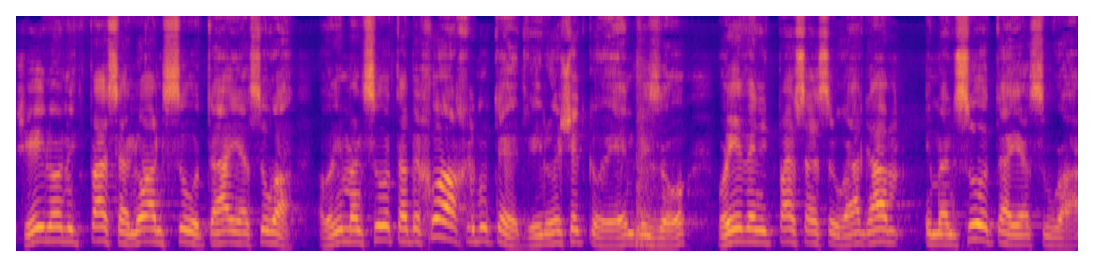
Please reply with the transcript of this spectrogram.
שהיא לא נתפסה, לא אנסו אותה, היא אסורה. אבל אם אנסו אותה בכוח, היא מותרת. ואילו אשת כהן וזו, הואיל ונתפסה אסורה, גם אם אנסו אותה היא אסורה,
